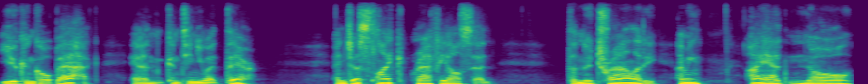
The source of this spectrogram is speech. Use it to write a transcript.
you can go back and continue it there. And just like Raphael said, the neutrality, I mean, I had no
